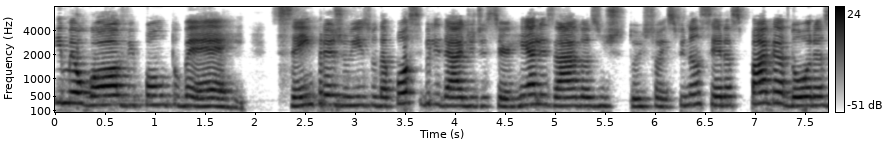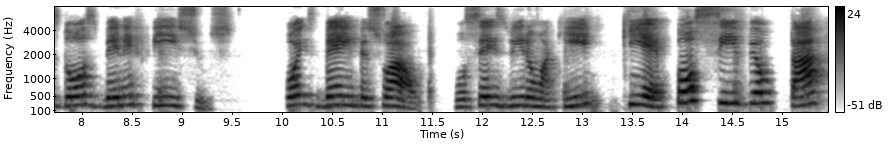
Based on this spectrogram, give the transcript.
e meugov.br, sem prejuízo da possibilidade de ser realizado às instituições financeiras pagadoras dos benefícios. Pois bem, pessoal, vocês viram aqui que é possível, tá?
